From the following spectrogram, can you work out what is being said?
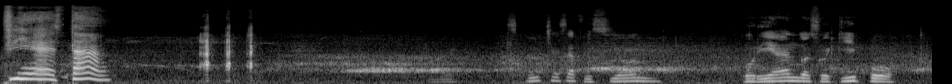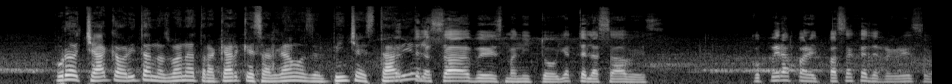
¡Fiesta! Escucha esa afición coreando a su equipo. Puro chaca, ahorita nos van a atracar que salgamos del pinche Ya estadio. te la sabes, manito, ya te la sabes. Coopera para el pasaje de regreso.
